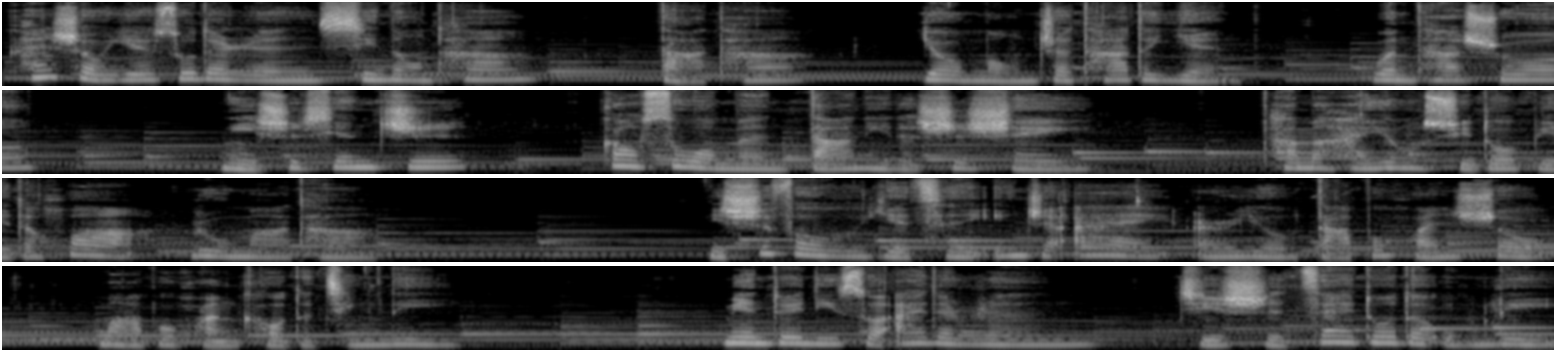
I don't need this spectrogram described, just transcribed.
看守耶稣的人戏弄他，打他，又蒙着他的眼，问他说：“你是先知？”告诉我们打你的是谁？他们还用许多别的话辱骂他。你是否也曾因着爱而有打不还手、骂不还口的经历？面对你所爱的人，即使再多的无理、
